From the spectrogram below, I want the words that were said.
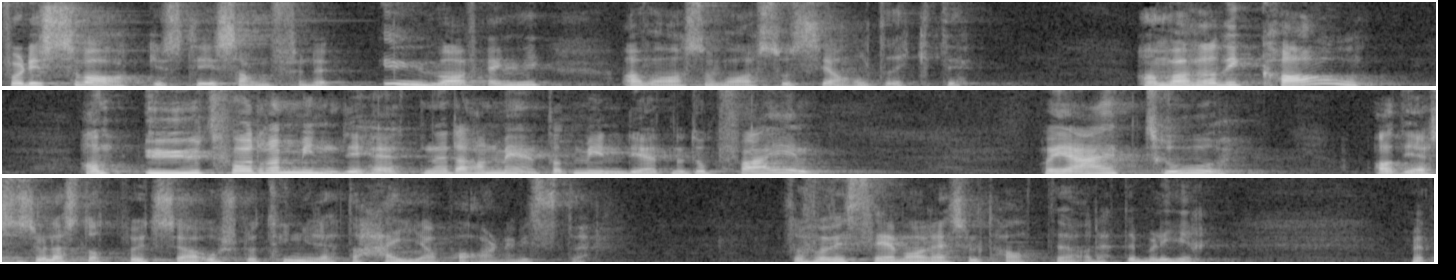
for de svakeste i samfunnet, uavhengig av hva som var sosialt riktig. Han var radikal. Han utfordra myndighetene der han mente at myndighetene tok feil. Og jeg tror at Jesus ville ha stått på utsida av Oslo tingrett og heia på Arne Viste. Så får vi se hva resultatet av dette blir. Men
